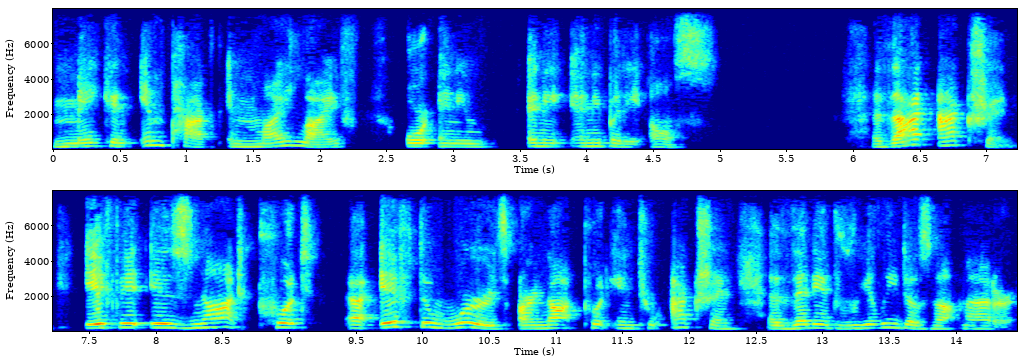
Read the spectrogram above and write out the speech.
make an impact in my life or any any anybody else. That action, if it is not put, uh, if the words are not put into action, then it really does not matter.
